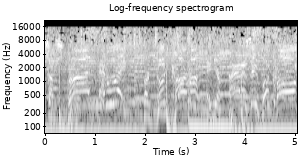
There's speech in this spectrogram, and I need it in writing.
subscribe, and rate for good karma in your fantasy football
